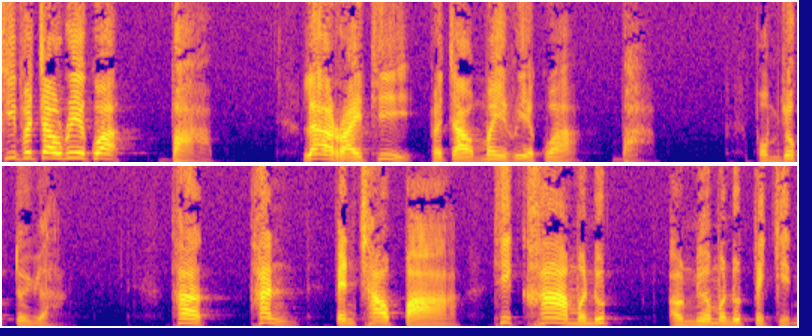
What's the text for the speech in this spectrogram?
ที่พระเจ้าเรียกว่าบาป และอะไรที่พระเจ้าไม่เรียกว่าบาป ผมยกตัวอย่าง ถ้าท่านเป็นชาวป่า ที่ฆ่ามนุษย์ เอาเนื้อมนุษย์ไปกิน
